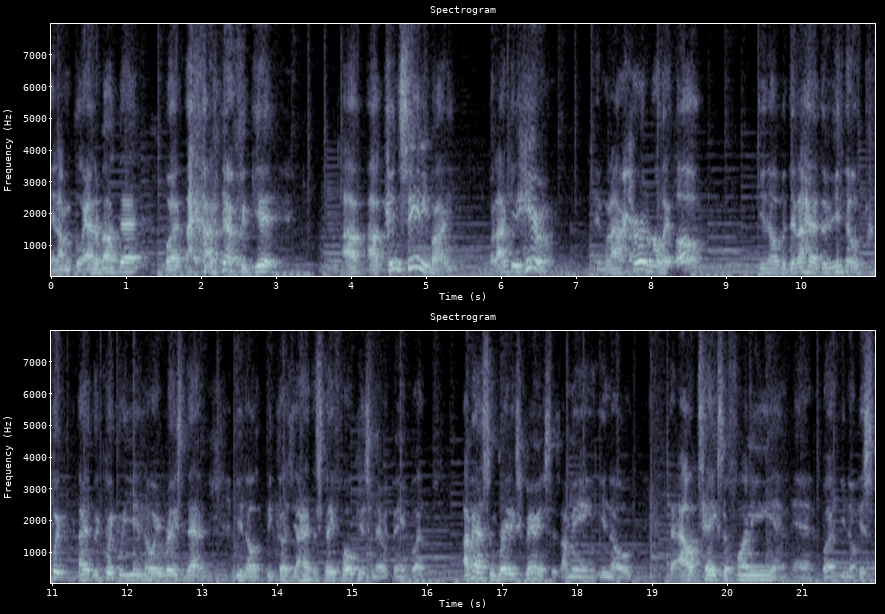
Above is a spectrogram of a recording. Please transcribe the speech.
and I'm glad about that. But I never forget, I, I couldn't see anybody, but I could hear them, and when I heard them, I was like, oh, you know. But then I had to, you know, quick, I had to quickly, you know, erase that, you know, because I had to stay focused and everything. But I've had some great experiences. I mean, you know, the outtakes are funny, and and but you know, it's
